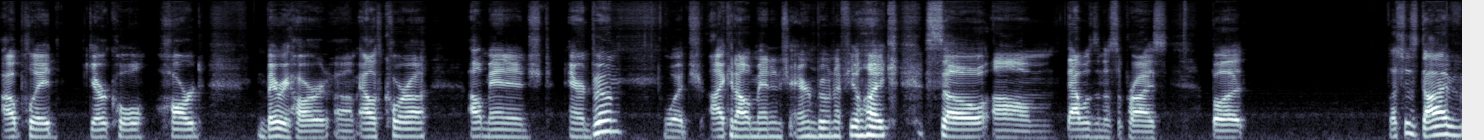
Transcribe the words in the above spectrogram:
outplayed Gerrit Cole hard, very hard. Um, Alex Cora outmanaged Aaron Boone, which I can outmanage Aaron Boone. I feel like so. Um, that wasn't a surprise, but let's just dive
